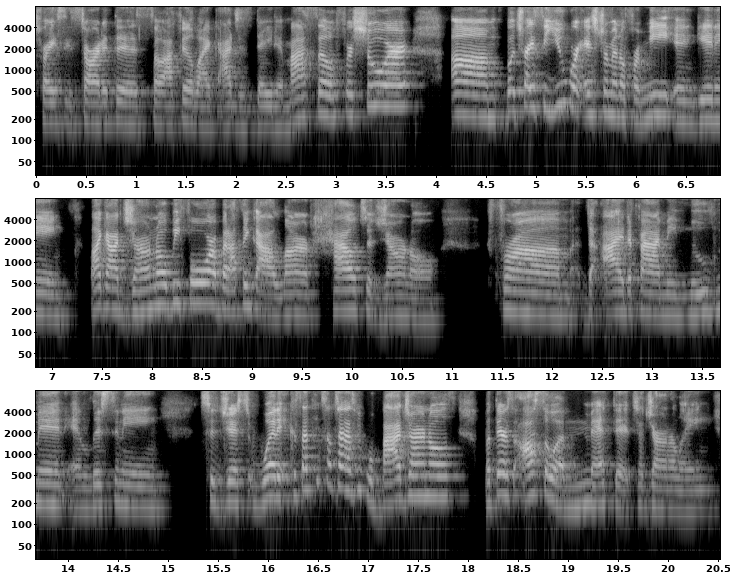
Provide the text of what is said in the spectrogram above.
Tracie started this. So I feel like I just dated myself for sure. Um, but Tracie, you were instrumental for me in getting, like, I journal before, but I think I learned how to journal from the I Define Me movement and listening to just what it because I think sometimes people buy journals, but there's also a method to journaling.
